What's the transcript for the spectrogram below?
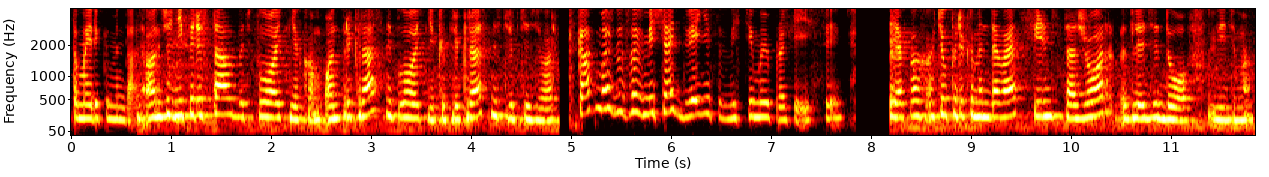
это мои рекомендации. Он же не перестал быть плотником. Он прекрасный плотник и прекрасный стриптизер. Как можно совмещать две несовместимые профессии? Я хочу порекомендовать фильм «Стажер» для дедов, видимо.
